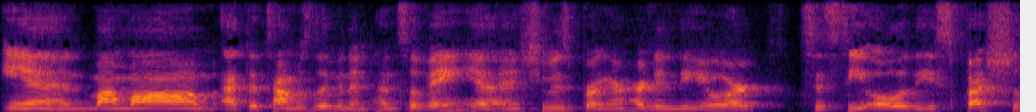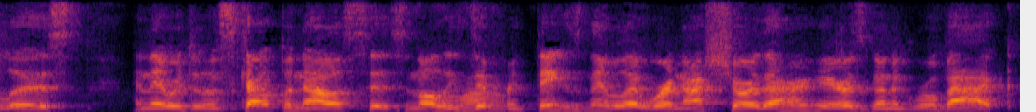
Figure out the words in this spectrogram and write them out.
And my mom at the time was living in Pennsylvania, and she was bringing her to New York to see all of these specialists, and they were doing scalp analysis and all Oh, these wow. different things. And they were like, "We're not sure that her hair is going to grow back."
